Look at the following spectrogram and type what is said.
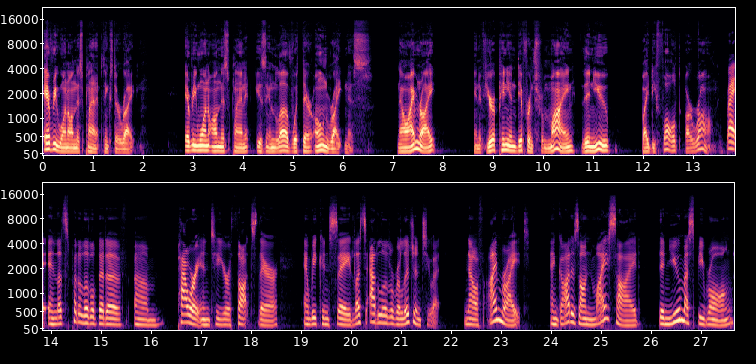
everyone on this planet thinks they're right. Everyone on this planet is in love with their own rightness. Now I'm right, and if your opinion differs from mine, then you by default are wrong. Right. And let's put a little bit of um, power into your thoughts there. And we can say, let's add a little religion to it. Now, if I'm right and God is on my side, then you must be wrong.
